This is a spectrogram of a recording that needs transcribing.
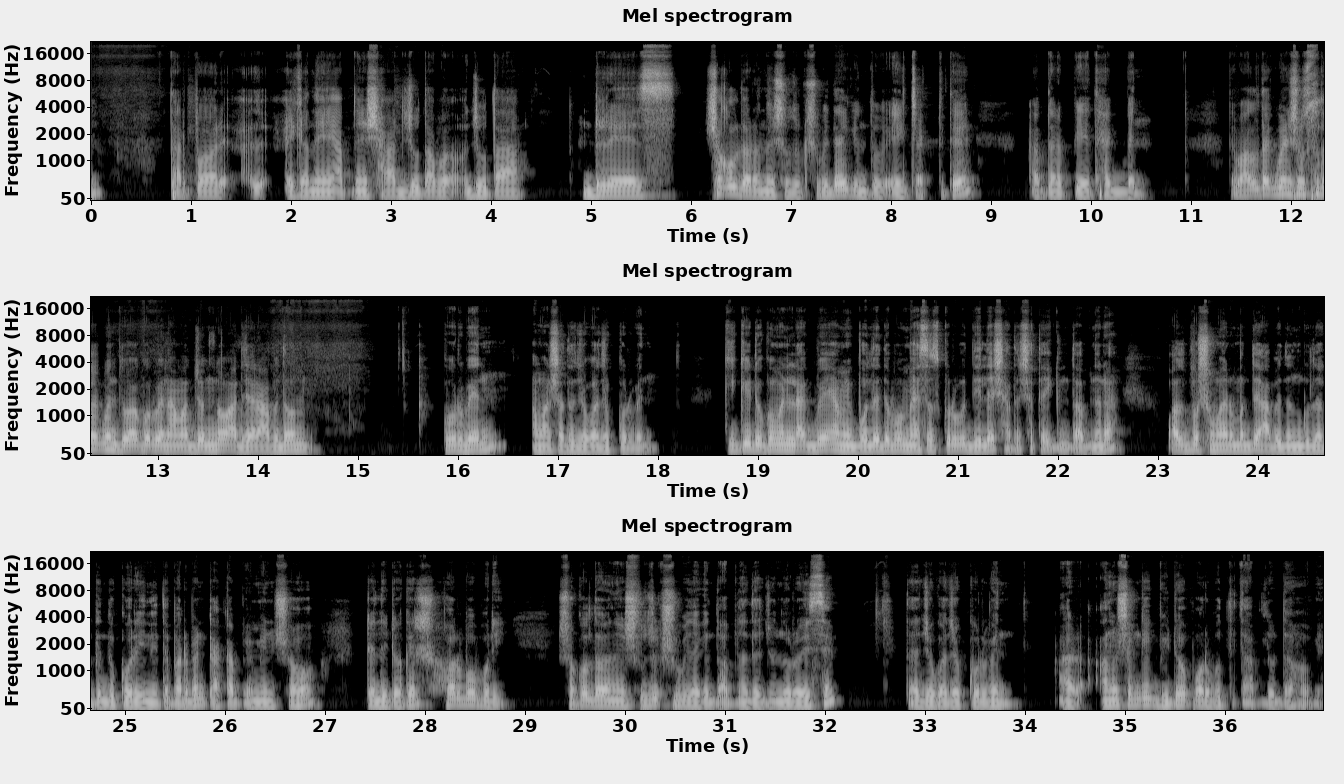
তারপর এখানে আপনি শার্ট জুতা জুতা ড্রেস সকল ধরনের সুযোগ সুবিধাই কিন্তু এই চাকরিতে আপনারা পেয়ে থাকবেন। তো ভালো থাকবেন, সুস্থ থাকবেন, দোয়া করবেন আমার জন্য। আর যারা আবেদন করবেন, আমার সাথে যোগাযোগ করবেন। কী কী ডকুমেন্ট লাগবে আমি বলে দেবো মেসেজ করব, দিলে সাথে সাথেই কিন্তু আপনারা অল্প সময়ের মধ্যে আবেদনগুলো কিন্তু করিয়ে নিতে পারবেন। টাকা পেমেন্ট সহ টেলিটকের সর্বোপরি সকল ধরনের সুযোগ সুবিধা কিন্তু আপনাদের জন্য রয়েছে। তাই যোগাযোগ করবেন। আর আনুষঙ্গিক ভিডিও পরবর্তীতে আপলোড দেওয়া হবে।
